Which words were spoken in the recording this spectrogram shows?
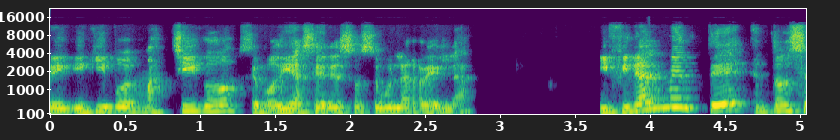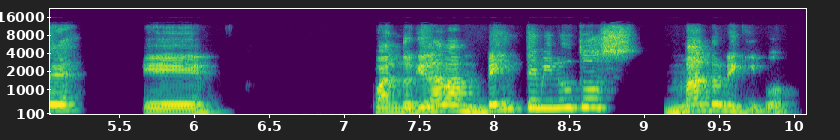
equipos más chicos, se podía hacer eso según la regla. Y finalmente, entonces, eh, cuando quedaban 20 minutos, manda un equipo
